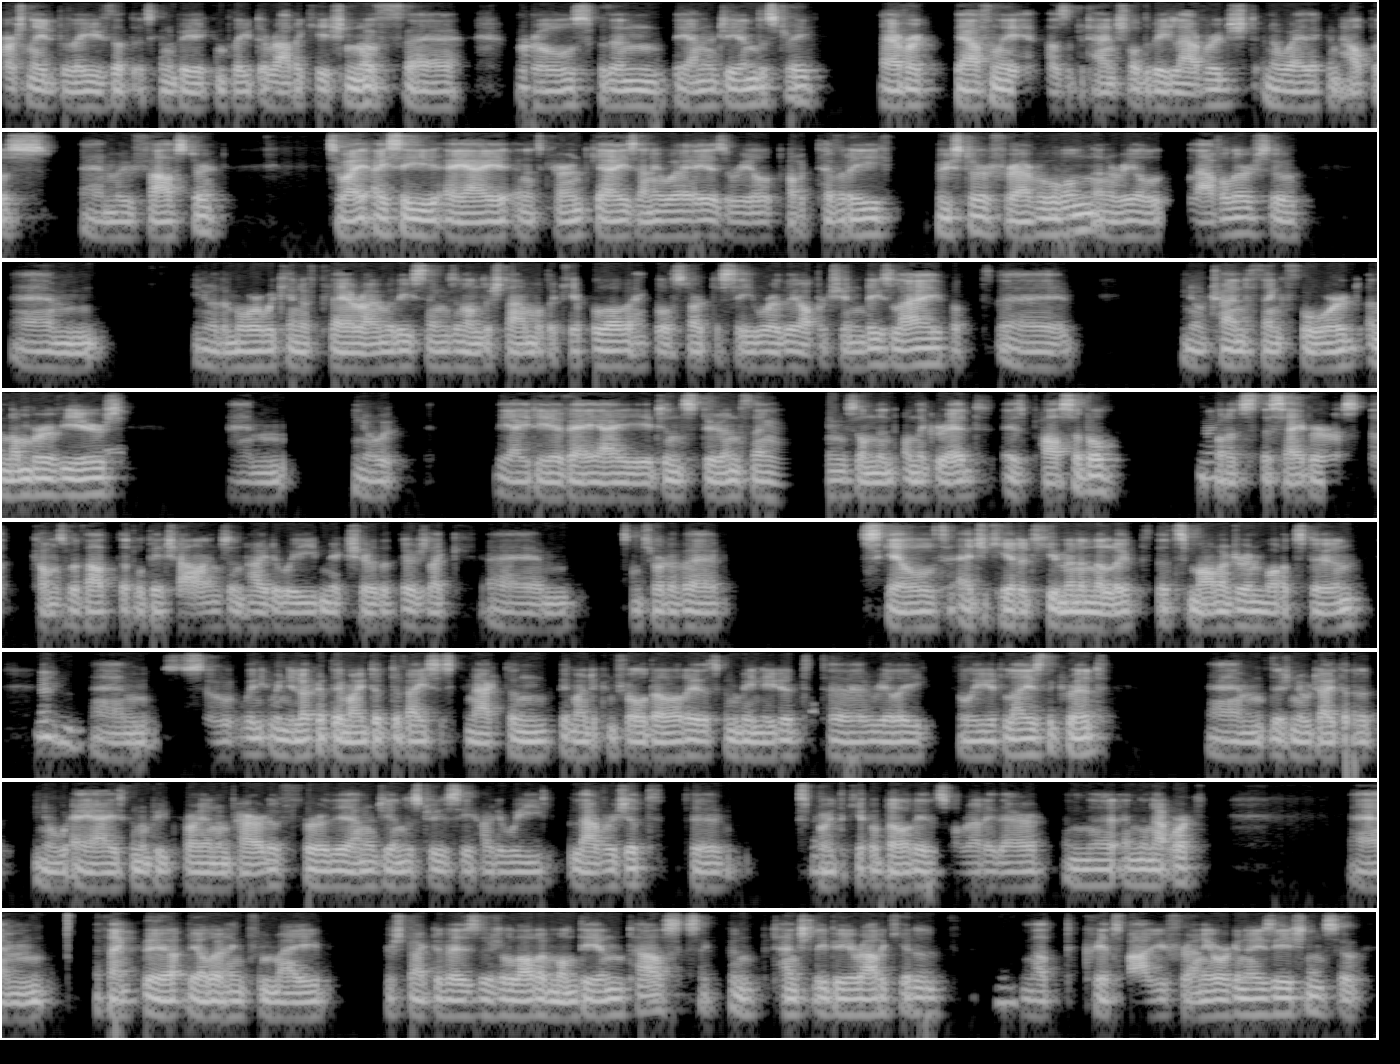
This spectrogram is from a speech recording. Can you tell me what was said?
Personally believe that it's going to be a complete eradication of uh, roles within the energy industry. However, definitely has the potential to be leveraged in a way that can help us uh, move faster. So I, I see AI in its current guise anyway as a real productivity booster for everyone and a real leveler. So um, you know, the more we kind of play around with these things and understand what they're capable of, I think we'll start to see where the opportunities lie. But uh, you know, trying to think forward a number of years, um, you know, the idea of AI agents doing things on the on the grid is possible, mm-hmm. but it's the cyber risk that comes with that that'll be a challenge. And how do we make sure that there's like um, some sort of a skilled, educated human in the loop that's monitoring what it's doing? Mm-hmm. Um, so when, when you look at the amount of devices connecting, the amount of controllability that's going to be needed to really fully utilize the grid, um, there's no doubt that you know AI is going to be probably an imperative for the energy industry to see how do we leverage it to exploit the capability that's already there in the in the network. Um, I think the the other thing from my perspective is there's a lot of mundane tasks that can potentially be eradicated, and that creates value for any organization. So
